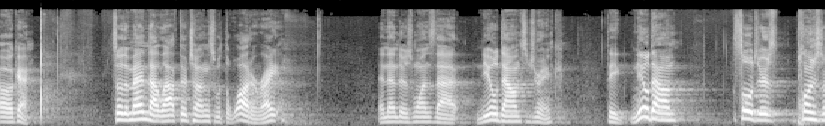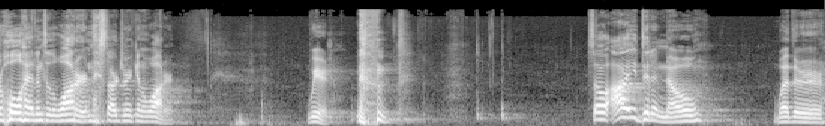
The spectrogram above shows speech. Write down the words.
Oh, okay. So the men that lap their tongues with the water, right? And then there's ones that kneel down to drink. They kneel down, soldiers plunge their whole head into the water and they start drinking the water. Weird. So I didn't know whether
